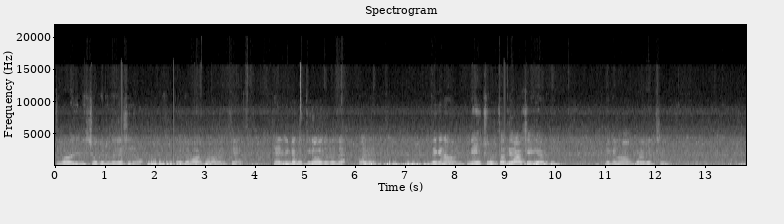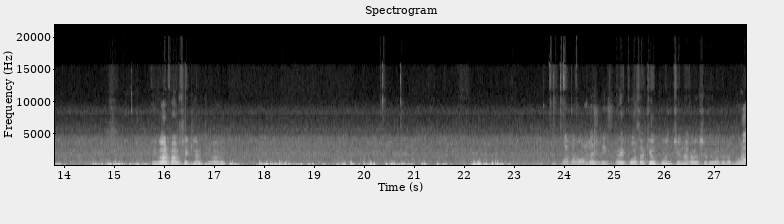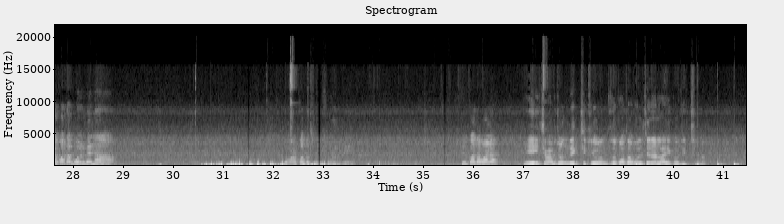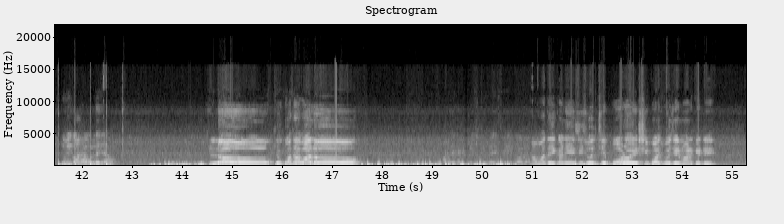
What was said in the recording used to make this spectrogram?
তো বড় জিনিস চোখে ঢুকে গেছিল তো ওটা বার করা হয়েছে। হেয়ারপিনটা করতে গেছে তাহলে? দেখে নাও নেই চুল তাতে আছে হেয়ার পিন দেখে নাও করে ফেলছি এবার পারফেক্ট লাগছে বলো। আরে কথা কেউ বলছে না কারোর সাথে কথাটা ওরা কথা বলবে না। তোমার কথা শুধু শুনবে। তুমি কথা বলো। এই চারজন দেখছি কেউ অন্তত কথা বলছে না লাইকও দিচ্ছে না। তুমি কথা বলে যাও। হ্যালো কেউ কথা বলো। আমাদের এখানে এসি চলছে বড় এসি বজবজের মার্কেটে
